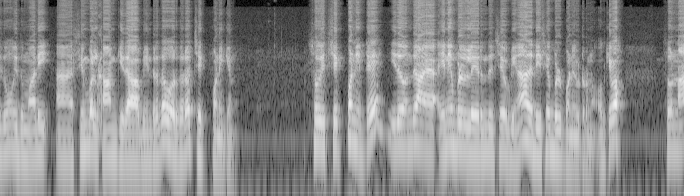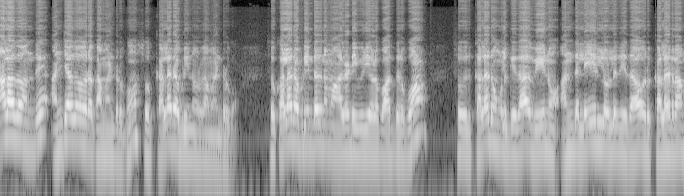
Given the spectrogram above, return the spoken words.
எதுவும் இது மாதிரி சிம்பிள் காமிக்குதா அப்படின்றத ஒரு தடவை செக் பண்ணிக்கணும். ஸோ இது செக் பண்ணிவிட்டு இது வந்து எனேபிளில் இருந்துச்சு அப்படின்னா அதை டிசேபிள் பண்ணி விட்றணும் ஓகேவா ஸோ நாலாவது வந்து அஞ்சாவது ஒரு கமெண்ட் இருக்கும். ஸோ கலர் அப்படின்னு ஒரு கமெண்ட் இருக்கும். ஸோ கலர் அப்படின்றது நம்ம ஆல்ரெடி வீடியோவில் பார்த்துருப்போம். ஸோ இது கலர் உங்களுக்கு ஏதாவது வேணும். அந்த லேயரில் உள்ளது ஏதாவது ஒரு கலராக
